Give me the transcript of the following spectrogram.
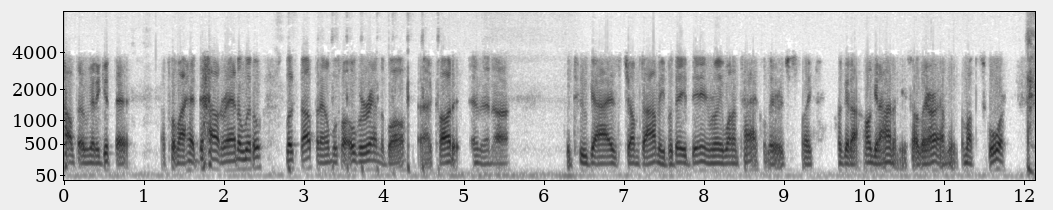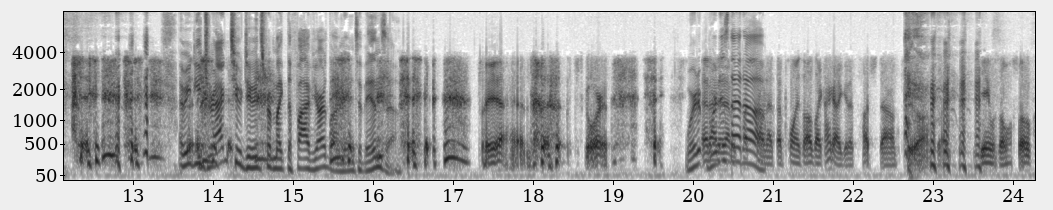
don't think I'm gonna get there. I put my head down, ran a little, looked up, and I almost overran the ball. And I caught it, and then uh, the two guys jumped on me, but they, they didn't really want to tackle. They were just like, I'll get, I'll get on to me. So I was like, all right, I'm, I'm about to score. I mean, you dragged two dudes from like the five yard line into the end zone. so yeah, score. Where, where does that uh, at that point. So I was like, I gotta get a touchdown too. Like, the game was almost over.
